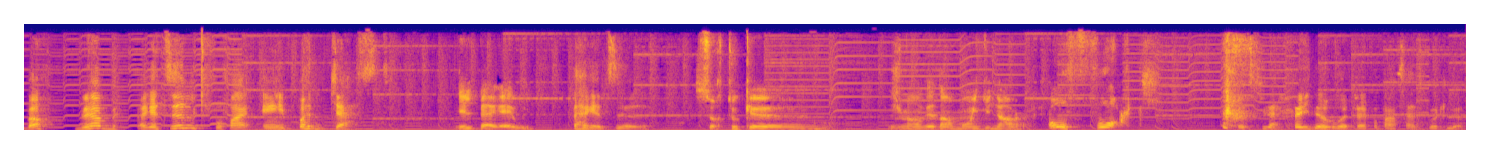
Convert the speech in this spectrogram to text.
Bon, Blob, paraît-il qu'il faut faire un podcast? Il paraît, oui. Paraît-il. Surtout que je m'en vais dans moins d'une heure. Oh fuck! As-tu la feuille de route? J'avais pas pensé à ce bout-là.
